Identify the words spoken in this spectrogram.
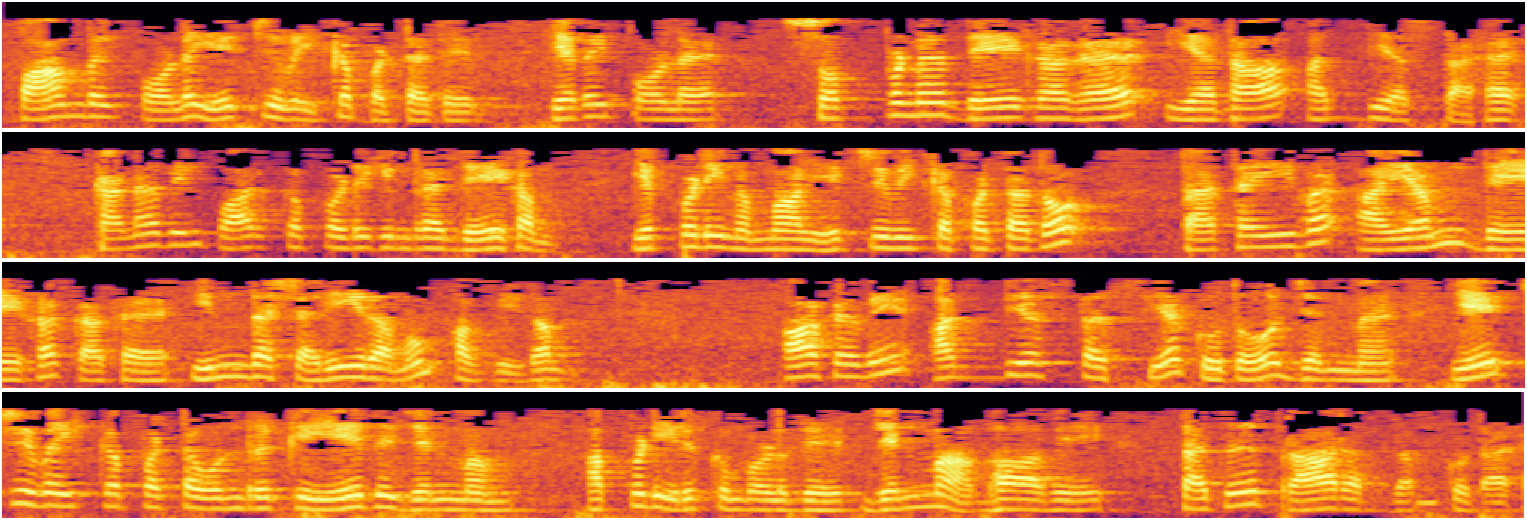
பாம்பை போல ஏற்றி வைக்கப்பட்டது. எதை போல? சொப்ன தேக யதா அத்தியஸ்தக. கனவில் பார்க்கப்படுகின்ற தேகம் எப்படி நம்மால் ஏற்றி வைக்கப்பட்டதோ ததைவ அயம் தேக கக இந்த சரீரமும் அவ்விதம். ஆகவே அத்தியஸ்திய குதோ ஜென்ம. ஏற்றி வைக்கப்பட்ட ஒன்றுக்கு ஏது ஜென்மம்? அப்படி இருக்கும் பொழுது ஜென்ம அபாவே தது பிராரப்தம் குதக.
